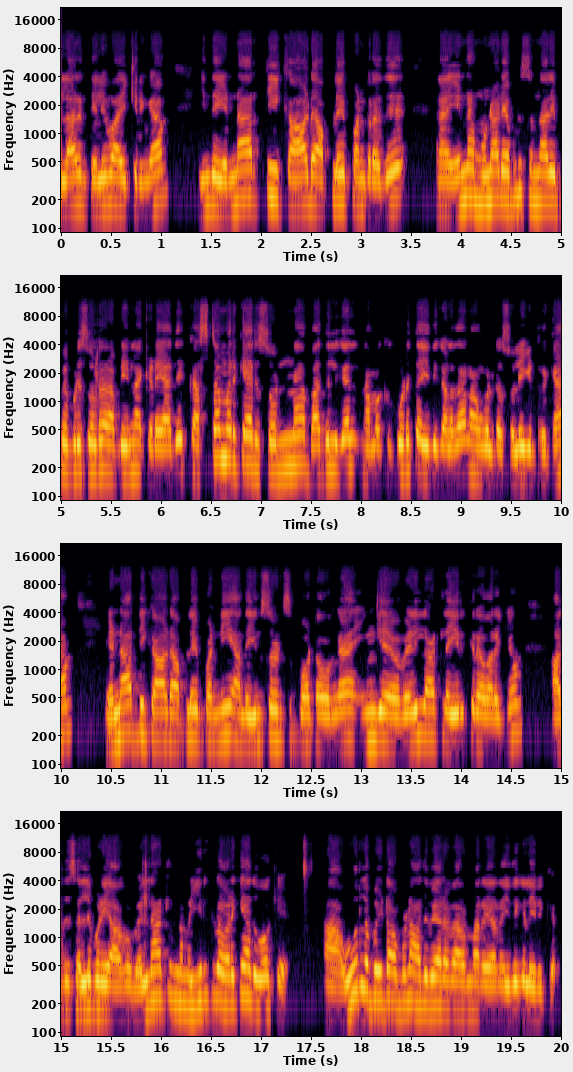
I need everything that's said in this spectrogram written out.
எல்லாரும் தெளிவாக்கிக்கிறீங்க இந்த என்ஆர்டி கார்டு அப்ளை பண்றது என்ன முன்னாடி எப்படி சொன்னார் இப்போ இப்படி சொல்கிறார் அப்படின்லாம் கிடையாது. கஸ்டமர் கேர் சொன்ன பதில்கள் நமக்கு கொடுத்த இதுகளை தான் நான் உங்கள்கிட்ட சொல்லிக்கிட்டு இருக்கேன். என்ஆர்டி கார்டு அப்ளை பண்ணி அந்த இன்சூரன்ஸ் போட்டவங்க இங்கே வெளிநாட்டில் இருக்கிற வரைக்கும் அது செல்லுபடி ஆகும் வெளிநாட்டில் நம்ம இருக்கிற வரைக்கும் அது ஓகே ஊரில் போயிட்டோம் அப்படின்னா அது வேற வேற மாதிரியான இதுகள் இருக்குது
